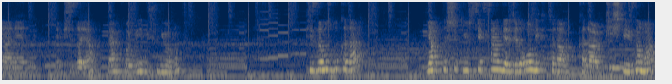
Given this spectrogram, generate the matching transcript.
yani e, pizzaya ben koymayı düşünüyorum. Pizzamız bu kadar. Yaklaşık 180 derecede 10 dakika kadar, piştiği zaman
